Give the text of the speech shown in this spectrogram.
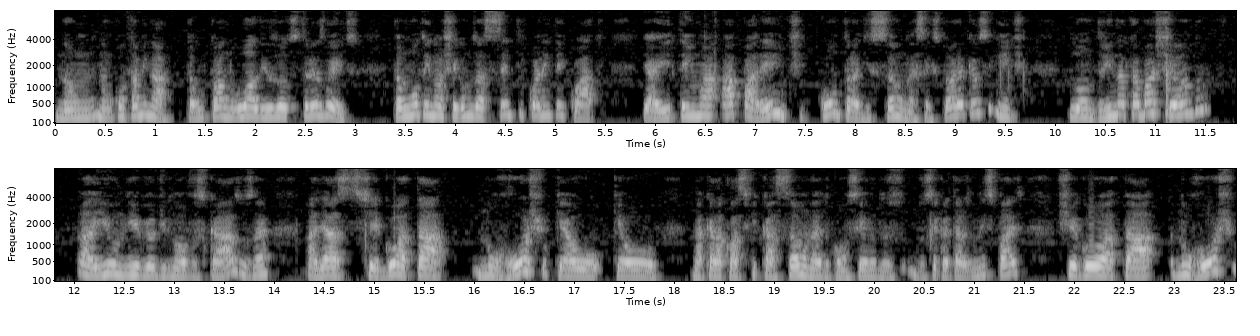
não, não contaminar. Então tu anula ali os outros três leitos. Então ontem nós chegamos a 144. E aí tem uma aparente contradição nessa história que é o seguinte: Londrina está baixando aí o nível de novos casos, né? Aliás, chegou a estar tá no roxo, que é o que é o naquela classificação, né, do Conselho dos, dos Secretários Municipais, chegou a estar tá no roxo,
